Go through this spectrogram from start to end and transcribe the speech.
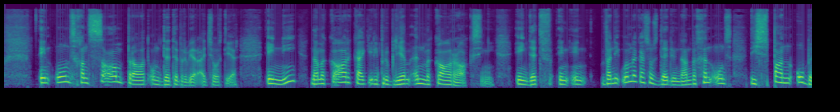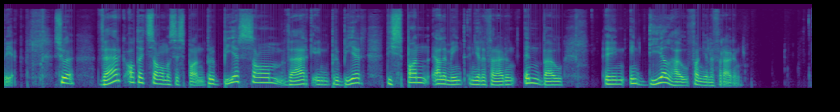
En ons gaan saam praat om dit te probeer uitsorteer en nie na mekaar kyk en die probleem in mekaar raak sien nie. En dit en en van die oomblik as ons dit doen, dan begin ons die span opbreek. So werk altyd saam as 'n span. Probeer saam werk en probeer die span element in julle verhouding inbou en en deel hou van julle verhouding.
